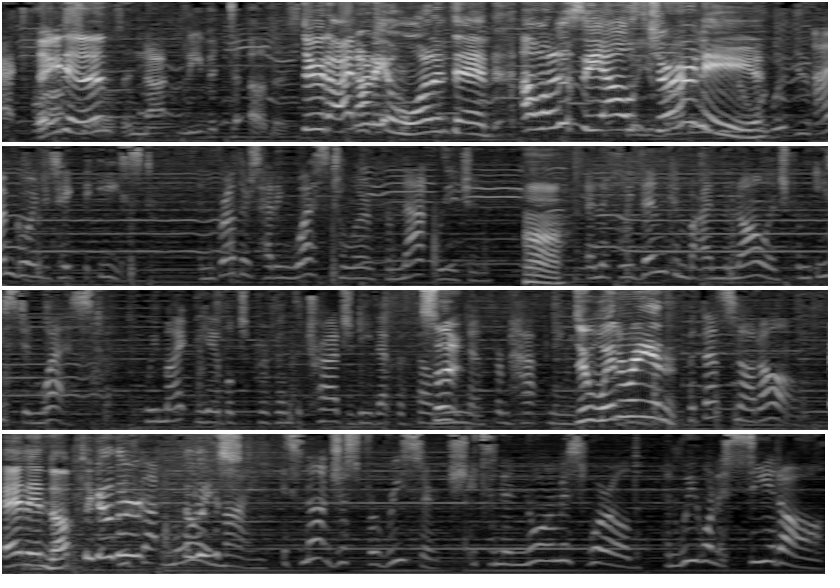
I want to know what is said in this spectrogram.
act They didn't. and not leave it to others. Dude, I don't even want it to end. I want to see Al's journey. I'm going to take the East, and Brother's heading west to learn from that region. Huh. And if we then combine the knowledge from East and West, we might be able to prevent the tragedy that befell So, Nina from happening. do. Winry and But that's not all. Ed end up together? We've got more in mind. It's not just for research. It's an enormous world, and we want to see it all.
